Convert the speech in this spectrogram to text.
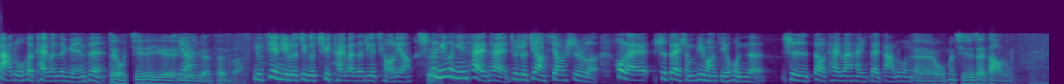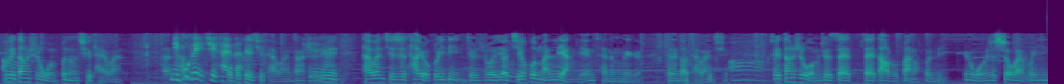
大陆和台湾的缘分。对，我结了一个一个缘分吧。又建立了这个去台湾的这个桥梁。是。那您和您太太就是这样相识了，后来是在什么地方结婚的？是到台湾还是在大陆呢？呃，我们其实，在大陆，因为当时我们不能去台湾。你不可以去台湾。我不可以去台湾，当时因为台湾其实它有规定，就是说要结婚满两年才能那个才能到台湾去。哦。所以当时我们就在在大陆办了婚礼，因为我们是涉外婚姻，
